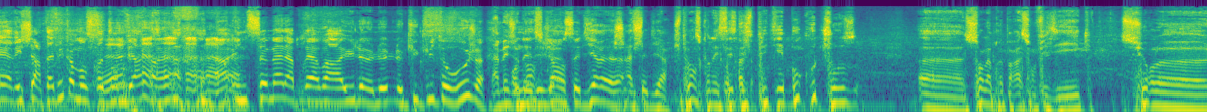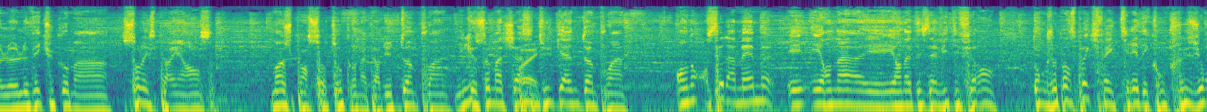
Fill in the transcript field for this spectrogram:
eh, Richard, t'as vu comment on se retourne bien quand même Hein, Une semaine après avoir eu le, le, le cucuto rouge, Ah, mais on est déjà que- en se dire, euh, je- à se dire. Je pense qu'on essaie d'expliquer beaucoup de choses euh, sur la préparation physique, sur le, le- le vécu commun, sur l'expérience. Moi, je pense surtout qu'on a perdu d'un point et que ce match-là, Ouais. si tu gagnes d'un point, on, on- c'est la même et, et on a, et on a des avis différents. Donc, je pense pas qu'il faille tirer des conclusions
